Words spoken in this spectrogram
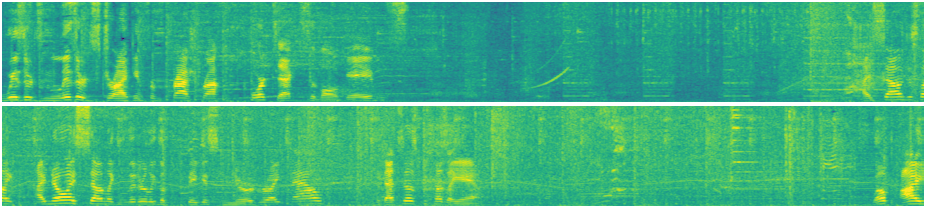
Wizards and Lizards dragon from Crash Wrath of Cortex of all games. I sound just like I know I sound like literally the biggest nerd right now, but that's just because I am. Well, I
